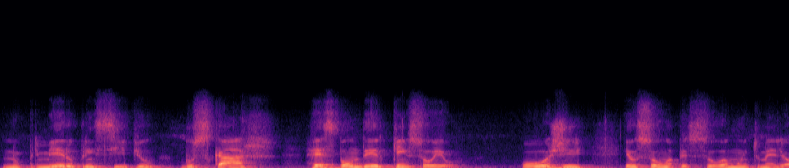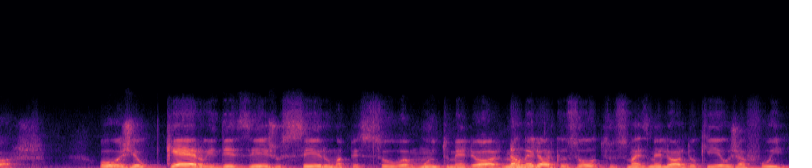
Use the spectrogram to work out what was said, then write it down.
no primeiro princípio, buscar responder quem sou eu. Hoje eu sou uma pessoa muito melhor. Hoje eu quero e desejo ser uma pessoa muito melhor, não melhor que os outros, mas melhor do que eu já fui.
